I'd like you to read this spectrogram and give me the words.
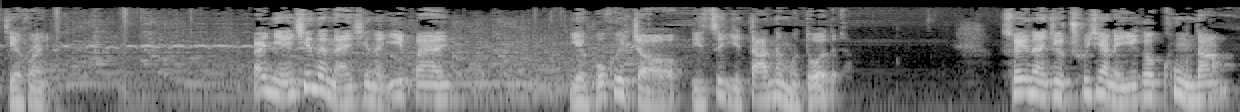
结婚，而年轻的男性呢，一般。也不会找比自己大那么多的，所以呢，就出现了一个空档。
